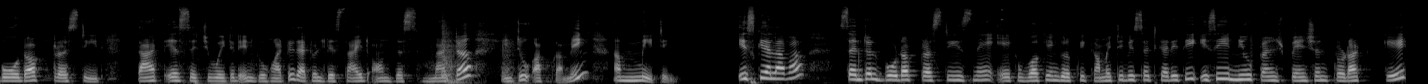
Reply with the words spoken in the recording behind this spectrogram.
board of trustee that is situated in Guwahati that will decide on this matter into upcoming uh, meeting. इसके अलावा सेंट्रल बोर्ड ऑफ़ ट्रस्टीज़ ने एक वर्किंग ग्रुप की कमेटी भी सेट करी थी। इसी न्यू पेंशन प्रोडक्ट के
